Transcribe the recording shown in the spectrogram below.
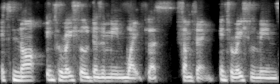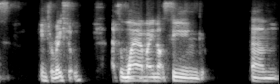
it's not interracial doesn't mean white plus something. Interracial means interracial. And so why am I not seeing um,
